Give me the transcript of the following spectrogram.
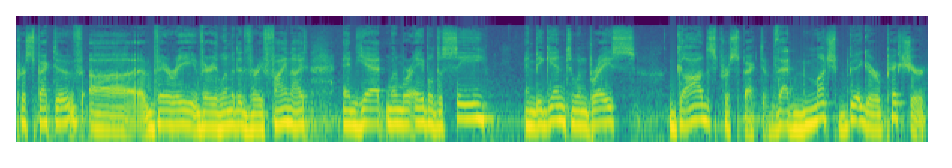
perspective, uh, very, very limited, very finite. And yet, when we're able to see and begin to embrace God's perspective, that much bigger picture,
